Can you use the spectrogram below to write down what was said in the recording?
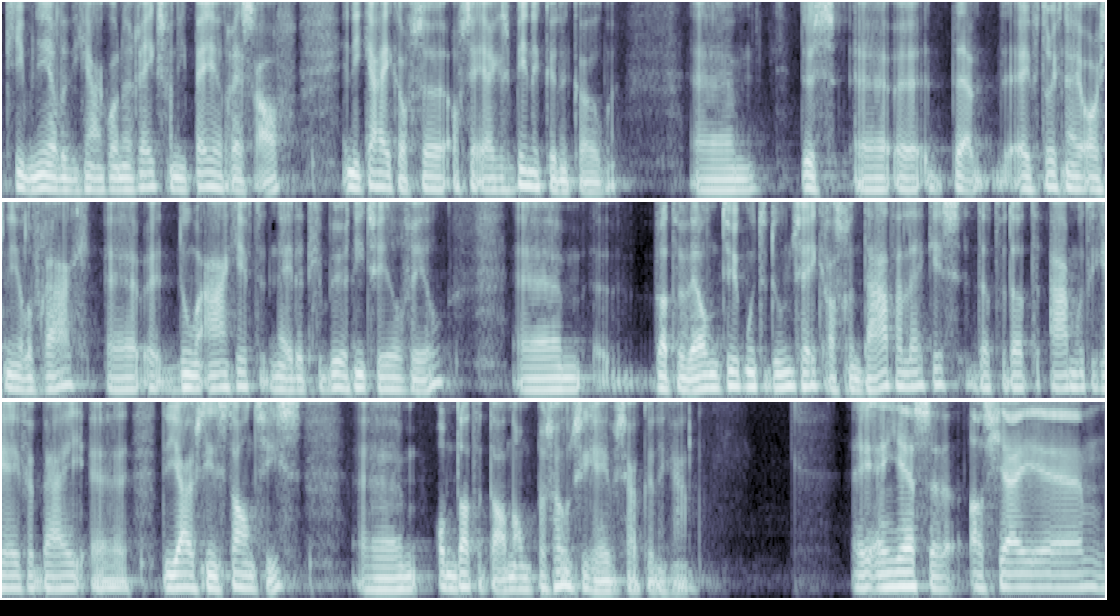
criminelen die gaan gewoon een reeks van IP-adressen af en die kijken of ze, of ze ergens binnen kunnen komen. Um, dus uh, even terug naar je originele vraag. Uh, doen we aangifte? Nee, dat gebeurt niet zo heel veel. Um, wat we wel natuurlijk moeten doen, zeker als er een datalek is, dat we dat aan moeten geven bij de juiste instanties. Um, omdat het dan om persoonsgegevens zou kunnen gaan. Hey, en Jesse, als jij ehm,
